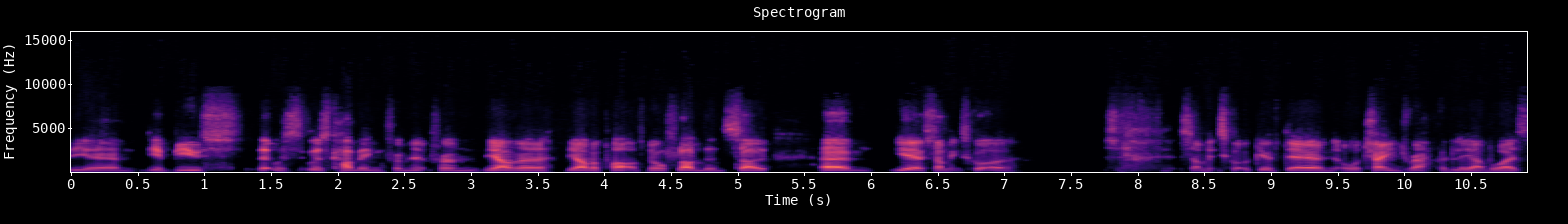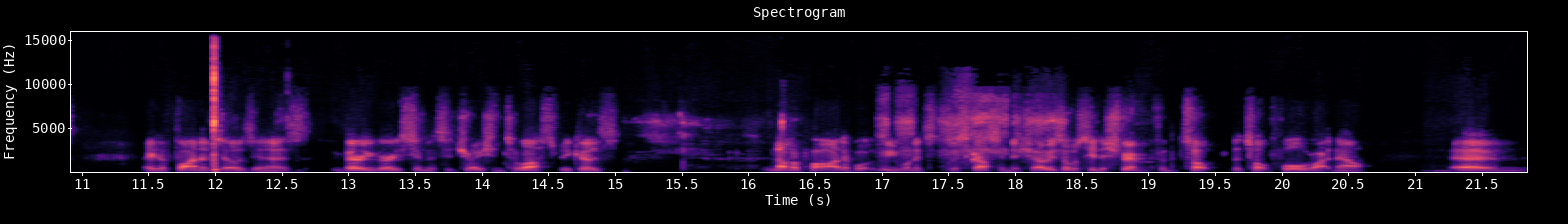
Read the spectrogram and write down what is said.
the um, the abuse that was was coming from the, from the other the other part of North London. So um, yeah, something's got to something's got to give there and, or change rapidly. Otherwise, they could find themselves in a very very similar situation to us because another part of what we wanted to discuss in the show is obviously the strength of the top the top four right now. Um,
